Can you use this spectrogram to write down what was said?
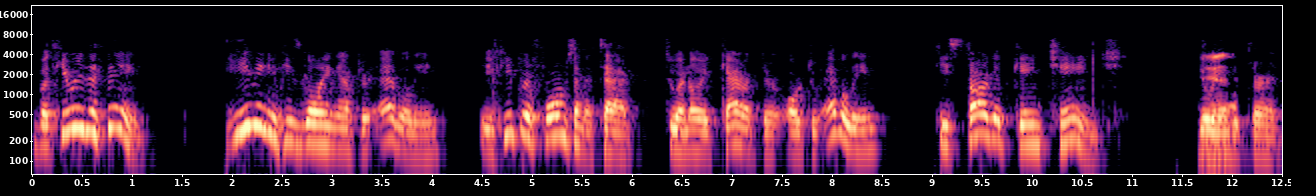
But here is the thing even if he's going after Evelyn, if he performs an attack to another character or to Evelyn, his target can change during yeah. the turn.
